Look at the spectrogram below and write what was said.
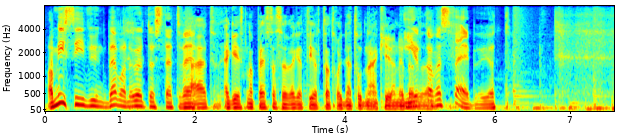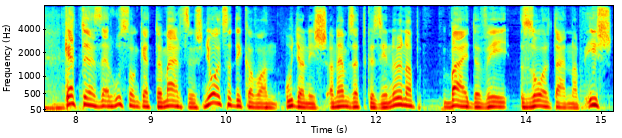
A mi szívünk be van öltöztetve. Hát egész nap ezt a szöveget írtad, hogy ne tudnál kijönni Írtam, belőle. ez fejből jött. 2022. március 8-a van, ugyanis a Nemzetközi Nőnap, by the way Zoltán nap is,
